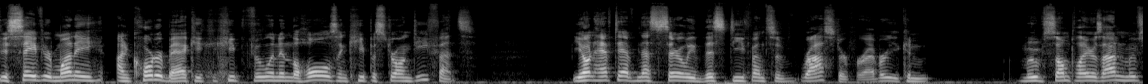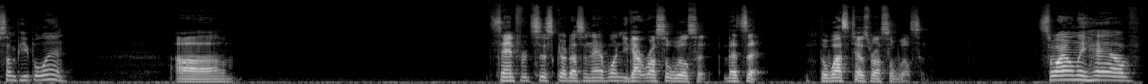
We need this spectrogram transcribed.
you save your money on quarterback, you can keep filling in the holes and keep a strong defense. You don't have to have necessarily this defensive roster forever. You can move some players out and move some people in. Um, San Francisco doesn't have one. You got Russell Wilson. That's it. The West has Russell Wilson. So I only have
